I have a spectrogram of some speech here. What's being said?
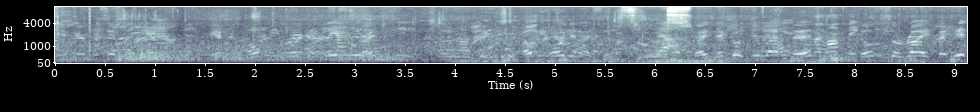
Keep your position. Andrew, help me organize this, right? Nico's your left mid. Hilton's the right, but hit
